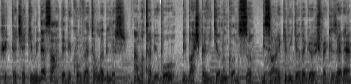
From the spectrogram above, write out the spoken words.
kütle çekimi de sahte bir kuvvet olabilir. Ama tabii bu bir başka videonun konusu. Bir sonraki videoda görüşmek üzere.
